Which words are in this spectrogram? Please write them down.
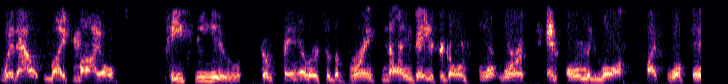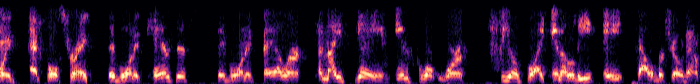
without Mike Miles, TCU took Baylor to the brink nine days ago in Fort Worth and only lost by four points at full strength. They've won at Kansas. They've won at Baylor. Tonight's game in Fort Worth feels like an Elite Eight caliber showdown.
